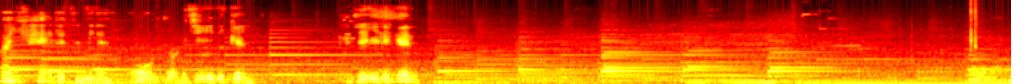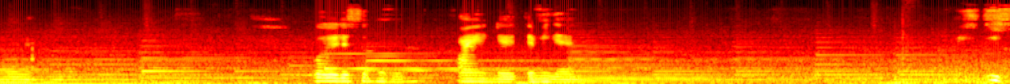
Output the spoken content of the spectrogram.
Now you hack the terminal. Oh, buat kerja illegal. Kerja illegal. Go to the server. Find the terminal. Ih,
